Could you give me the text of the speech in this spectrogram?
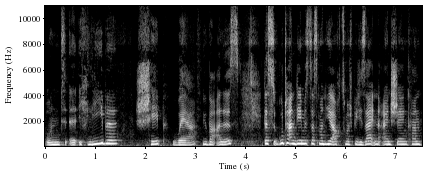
Und äh, ich liebe Shapewear über alles. Das Gute an dem ist, dass man hier auch zum Beispiel die Seiten einstellen kann,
